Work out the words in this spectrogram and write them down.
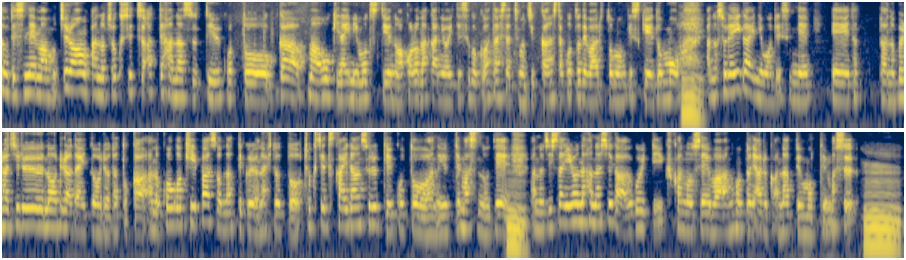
そうですね、まあ、もちろんあの直接会って話すっていうことが、まあ、大きな意味を持つっていうのはコロナ禍においてすごく私たちも実感したことではあると思うんですけれども、はい、あのそれ以外にもですね、えー、あのブラジルのルラ大統領だとか、あの今後キーパーソンになってくるような人と直接会談するっていうことをあの言ってますので、うん、あの実際にいろんな話が動いていく可能性はあの本当にあるかなって思っています。うん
